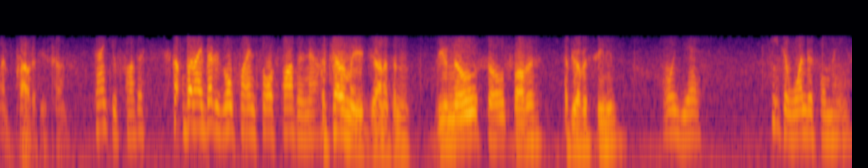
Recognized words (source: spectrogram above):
I'm proud of you, son. Thank you, Father. Uh, But I better go find Saul's father now. Uh, tell me, Jonathan, do you know Saul's father? Have you ever seen him? Oh, yes. He's a wonderful man.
